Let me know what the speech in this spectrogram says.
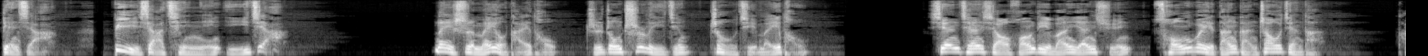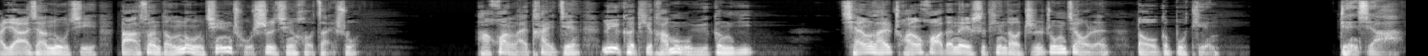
殿下。”陛下，请您移驾。内侍没有抬头，直中吃了一惊，皱起眉头。先前小皇帝完颜询从未胆敢召见他，他压下怒气，打算等弄清楚事情后再说。他唤来太监，立刻替他沐浴更衣。前来传话的内侍听到直中叫人，抖个不停。殿下，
